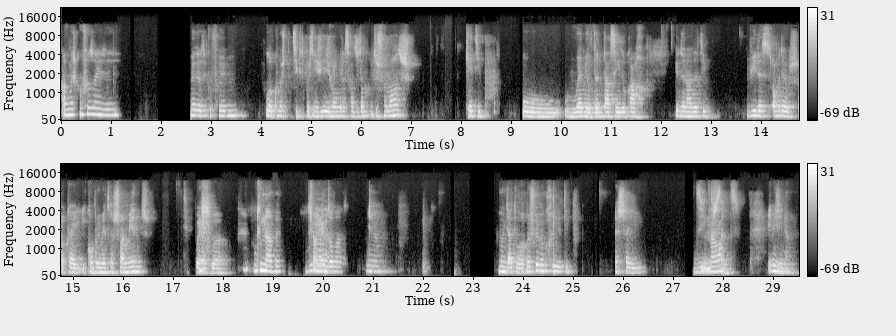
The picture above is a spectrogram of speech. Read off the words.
algumas confusões aí. Meu Deus, aquilo foi louco, mas tipo, depois tens vídeos bem engraçados dos famosos, que é tipo o, o Hamilton está a sair do carro e do nada tipo vira-se, oh meu Deus, ok, e cumprimenta o Shawn Mendes, tipo, é a tua. Do nada. Do Shawn nada. Mendes ao lado. Yeah. Muito à toa, mas foi uma corrida tipo, achei desinteressante. Imagina,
